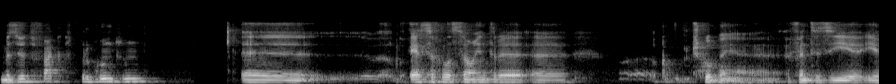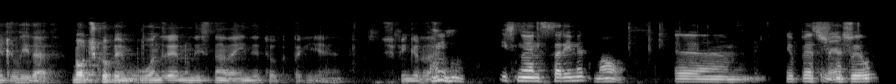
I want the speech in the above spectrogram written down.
Mas eu de facto pergunto-me eh, essa relação entre a, a- desculpem, a, a fantasia e a realidade. Bom, desculpem, o André não disse nada ainda, estou aqui a espingardar. Isso não é necessariamente mau. Ahm, eu peço desculpa,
